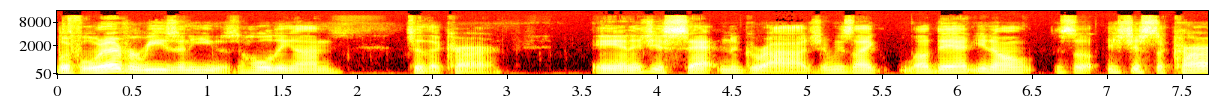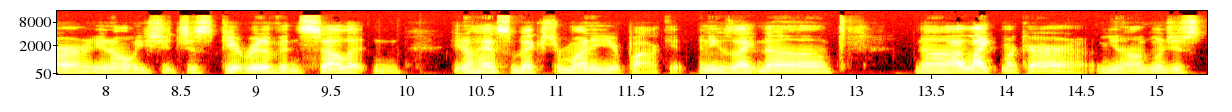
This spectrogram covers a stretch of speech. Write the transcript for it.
but for whatever reason, he was holding on to the car, and it just sat in the garage. And he was like, "Well, Dad, you know, it's a, it's just a car. You know, you should just get rid of it and sell it, and you know, have some extra money in your pocket." And he was like, "No, no, I like my car. You know, I'm gonna just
